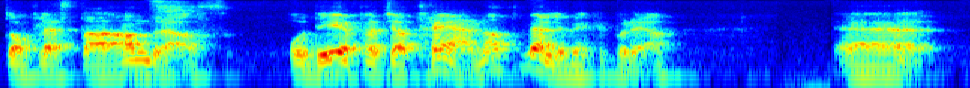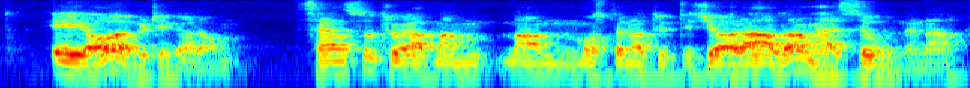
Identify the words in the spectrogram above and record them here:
de flesta andras. Och det är för att jag har tränat väldigt mycket på det. Eh, är jag övertygad om. Sen så tror jag att man, man måste naturligtvis göra alla de här zonerna.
